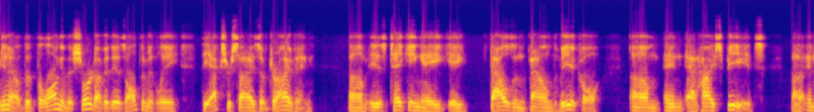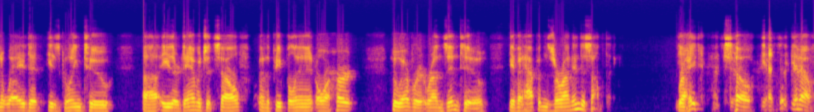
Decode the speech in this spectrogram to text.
you know, the the long and the short of it is ultimately the exercise of driving um, is taking a, a thousand pound vehicle um, and at high speeds uh, in a way that is going to uh, either damage itself and the people in it or hurt whoever it runs into if it happens to run into something. Right? so yes. you know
